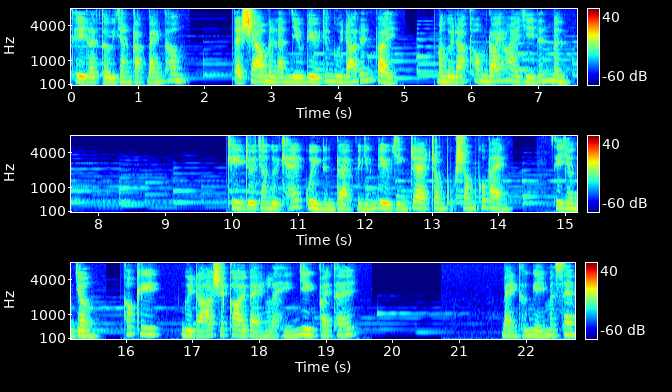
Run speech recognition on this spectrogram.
thì lại tự dằn vặt bản thân tại sao mình làm nhiều điều cho người đó đến vậy, mà người đó không đói hoài gì đến mình? Khi đưa cho người khác quyền định đoạt về những điều diễn ra trong cuộc sống của bạn, thì dần dần, có khi người đó sẽ coi bạn là hiển nhiên phải thế. Bạn thử nghĩ mà xem,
